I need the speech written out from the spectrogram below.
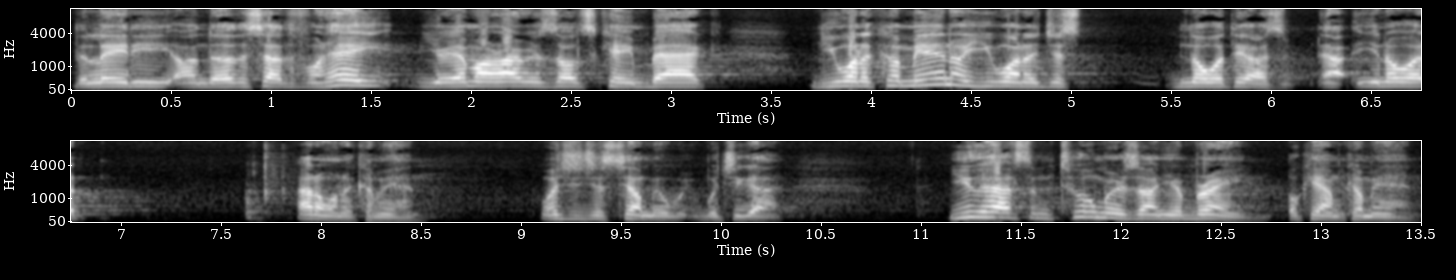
the lady on the other side of the phone, hey, your MRI results came back. Do you want to come in, or you want to just know what they are? Said, uh, you know what? I don't want to come in. Why don't you just tell me what you got? You have some tumors on your brain. Okay, I'm coming in.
